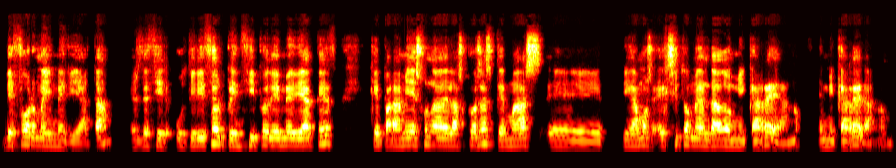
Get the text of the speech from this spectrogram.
de forma inmediata. Es decir, utilizo el principio de inmediatez, que para mí es una de las cosas que más, eh, digamos, éxito me han dado en mi carrera, ¿no? En mi carrera, ¿no?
